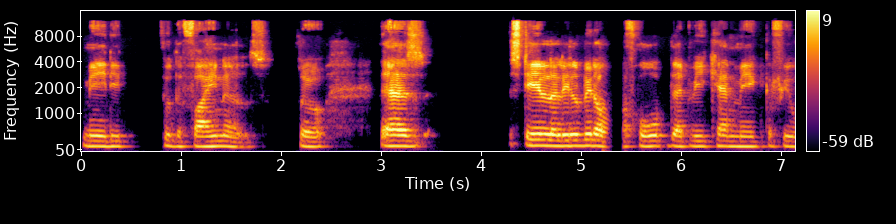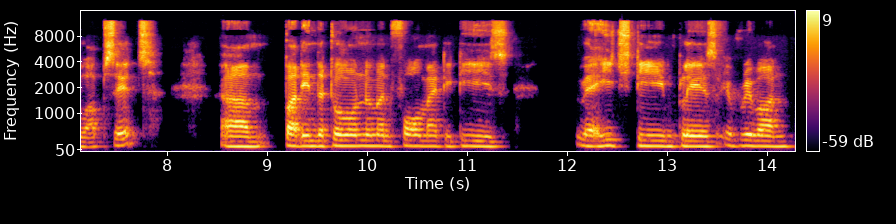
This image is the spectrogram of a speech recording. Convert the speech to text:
made it to the finals. So there's still a little bit of hope that we can make a few upsets. Um, but in the tournament format, it is where each team plays everyone,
